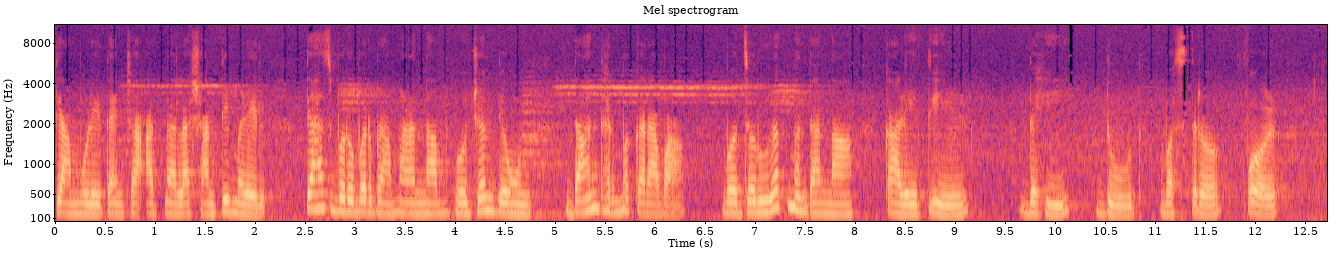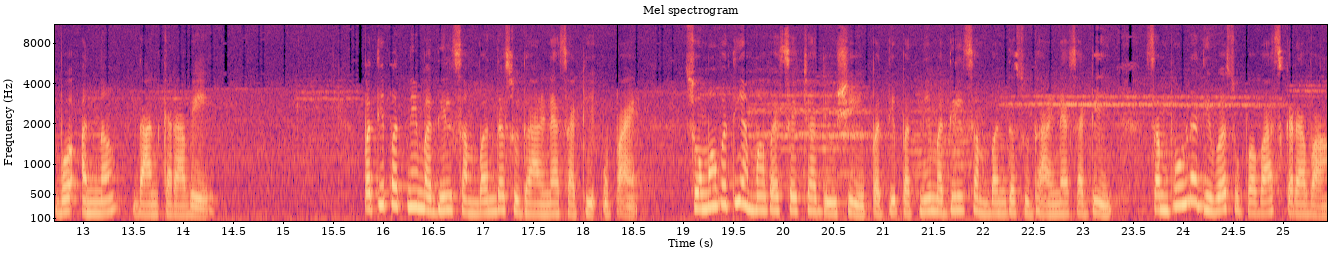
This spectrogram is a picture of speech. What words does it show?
त्यामुळे त्यांच्या आत्म्याला शांती मिळेल. त्याचबरोबर ब्राह्मणांना भोजन देऊन दानधर्म करावा व जरूरतमंदांना काळे तीळ दही दूध वस्त्र फळ व अन्न दान करावे. पतीपत्नीमधील संबंध सुधारण्यासाठी उपाय. सोमवती अमावस्येच्या दिवशी पतीपत्नीमधील संबंध सुधारण्यासाठी संपूर्ण दिवस उपवास करावा.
